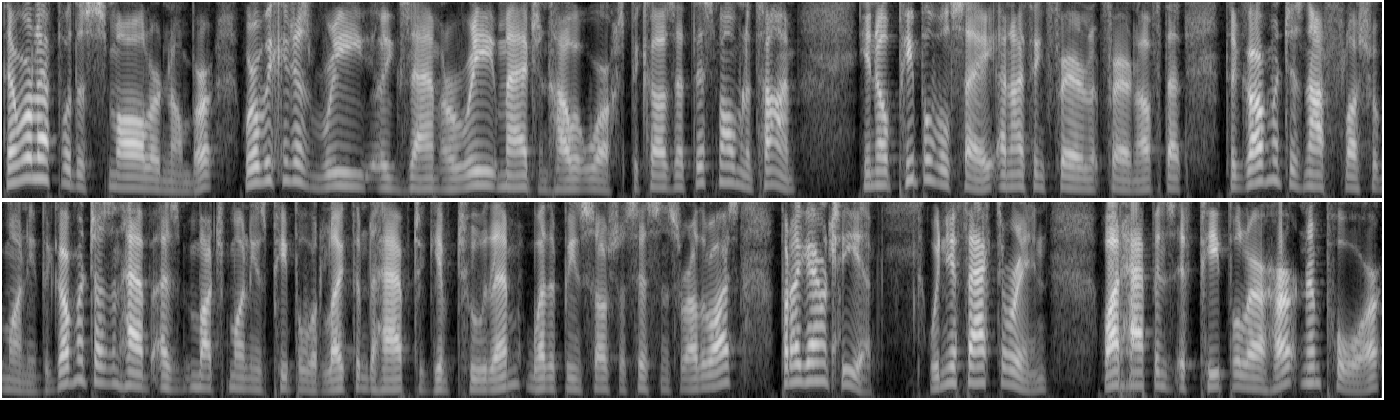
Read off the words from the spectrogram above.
then we're left with a smaller number where we can just re-examine or reimagine how it works. Because at this moment in time, you know, people will say, and I think fair fair enough, that the government is not flush with money. The government doesn't have as much money as people would like them to have to give to them, whether it be in social assistance or otherwise. But I guarantee you, when you factor in what happens if people are hurting and poor,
